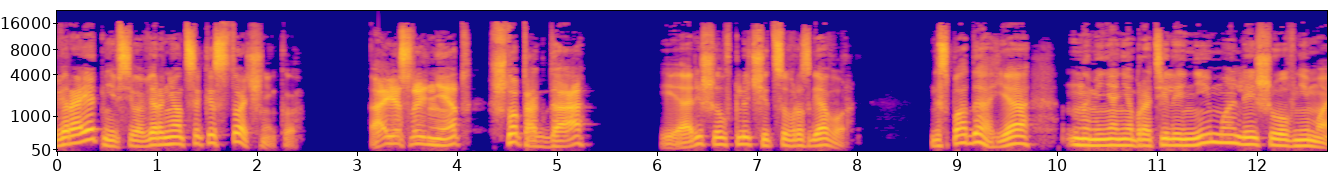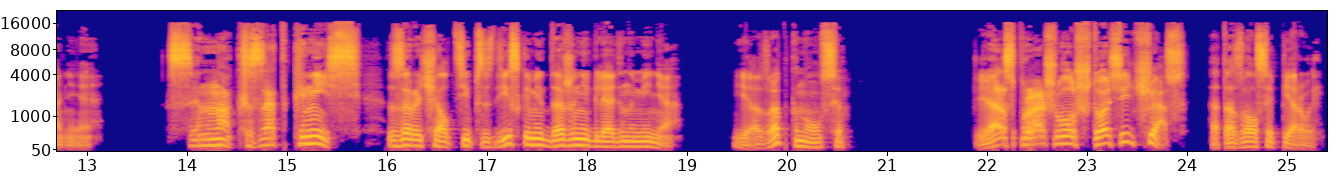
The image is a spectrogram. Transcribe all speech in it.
Вероятнее всего вернется к источнику». «А если нет, что тогда?» Я решил включиться в разговор. «Господа, я...» На меня не обратили ни малейшего внимания. «Сынок, заткнись!» — зарычал тип с дисками, даже не глядя на меня. Я заткнулся. «Я спрашивал, что сейчас?» — отозвался первый.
